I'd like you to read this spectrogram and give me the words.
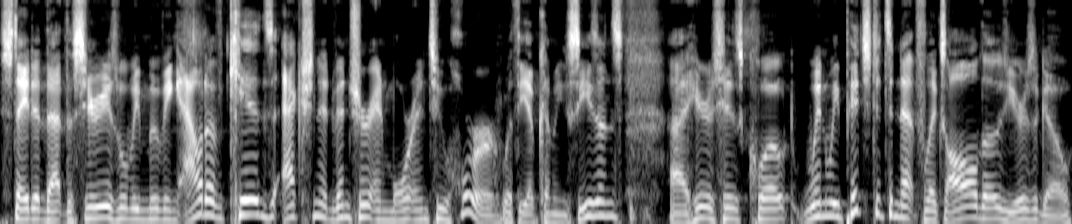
stated that the series will be moving out of kids action adventure and more into horror with the upcoming seasons. Uh, here's his quote: "When we pitched it to Netflix all those years ago,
